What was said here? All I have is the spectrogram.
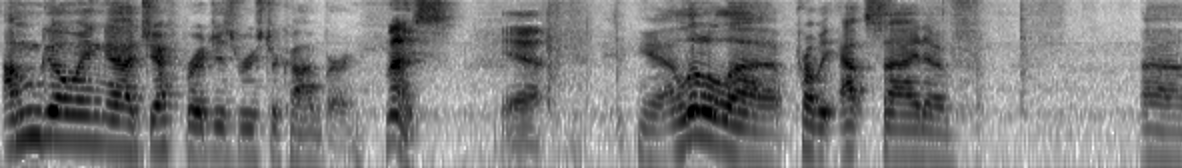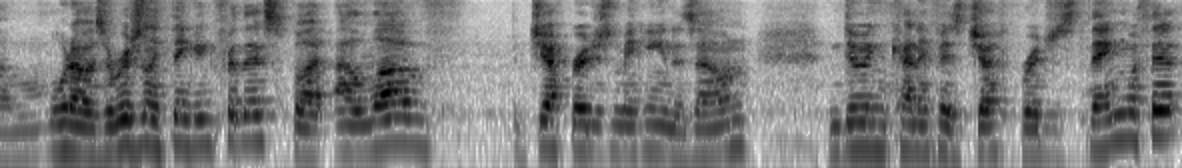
I'm going uh, Jeff Bridges, Rooster Cogburn. Nice. Yeah. Yeah, a little uh, probably outside of um, what I was originally thinking for this, but I love Jeff Bridges making it his own and doing kind of his Jeff Bridges thing with it.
